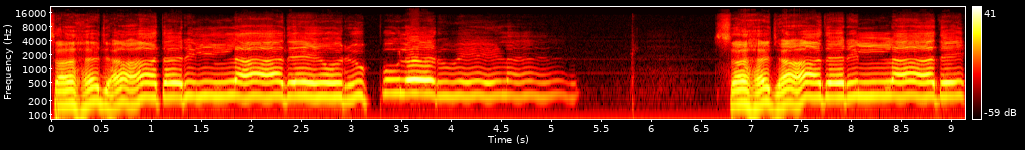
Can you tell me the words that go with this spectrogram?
സഹജാതരില്ലാതെ ഒരു പുലർവേള സഹജാതരില്ലാതെ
